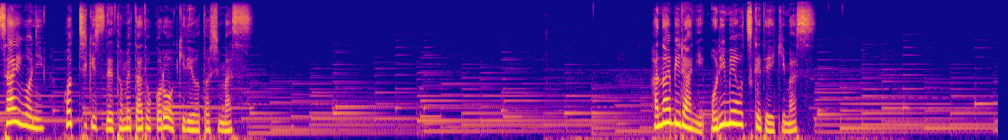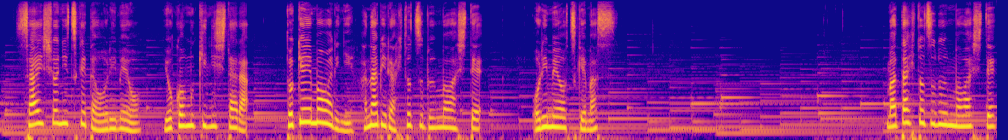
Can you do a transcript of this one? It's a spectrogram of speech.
最後にホッチキスで留めたところを切り落とします。花びらに折り目をつけていきます。最初につけた折り目を横向きにしたら時計回りに花びら一つ分回して折り目をつけます。また一つ分回して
